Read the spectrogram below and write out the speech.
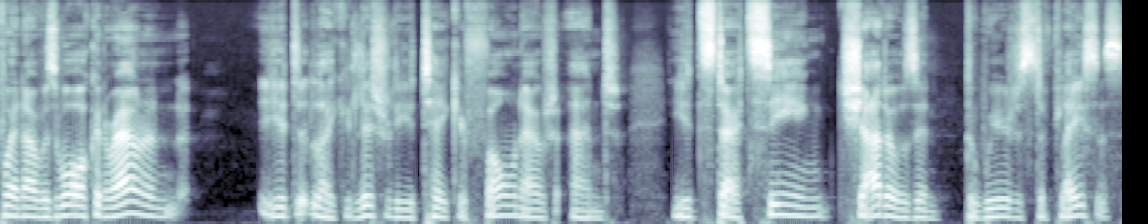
when I was walking around and you'd like literally you'd take your phone out and you'd start seeing shadows in the weirdest of places.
